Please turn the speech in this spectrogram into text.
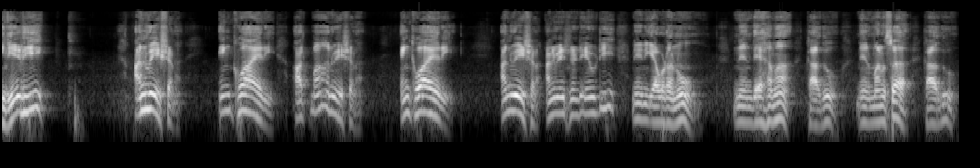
ఇదేది? అన్వేషణ. ఎంక్వైరీ. ఆత్మాన్వేషణ. ఎంక్వైరీ. అన్వేషణ. అన్వేషణ అంటే ఏమిటి? నేను ఎవడను? నేను దేహమా? కాదు. నేను మనస? కాదు.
